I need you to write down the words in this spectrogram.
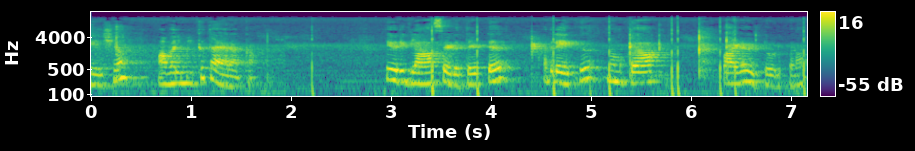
ശേഷം അവൽ മിൽക്ക് തയ്യാറാക്കാം. ഈ ഒരു ഗ്ലാസ് എടുത്തിട്ട് അതിലേക്ക് നമുക്ക് ആ പഴം ഇട്ട് കൊടുക്കണം.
